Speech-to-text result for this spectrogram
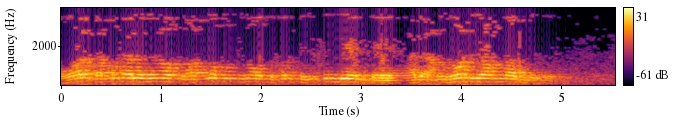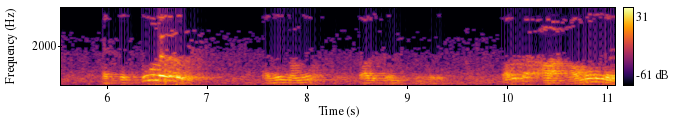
ఒకవేళ కర్మకాయలు ఏదైనా క్లాస్లో కూర్చున్న ఒకసారి తెలిసింది అంటే అది అనుభవం రాకుండా అడుగుతుంది ఎక్కువ లేదు అది మనం సాధిస్తుంది కనుక ఆ కాముని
